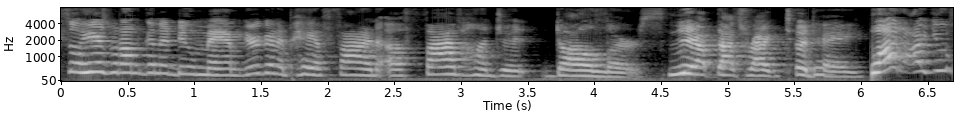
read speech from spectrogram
so here's what I'm gonna do, ma'am. You're gonna pay a fine of $500. Yep, that's right, today. What? Are you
